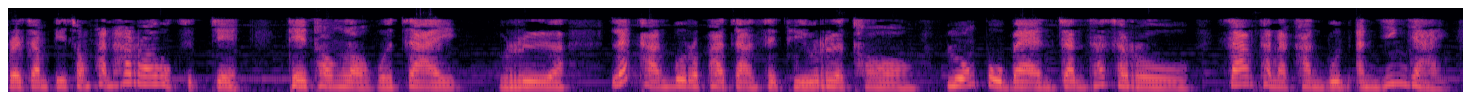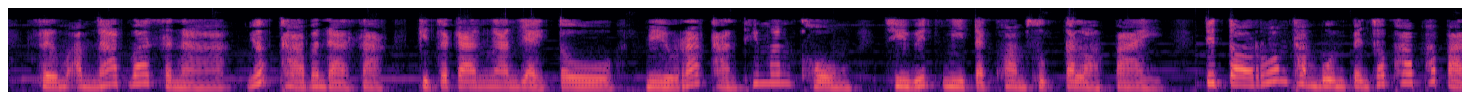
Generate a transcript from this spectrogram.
ประจำปี 2567 เททองหล่อหัวใจ เรือ และฐานบุรพาจารย์เศรษฐีเรือทองหลวงปู่แบนจันทสโร สร้างธนาคารบุญอันยิ่งใหญ่ เสริมอำนาจวาสนายศถาบรรดาศักดิ์กิจการงานใหญ่โต มีรากฐานที่มั่นคง ชีวิตมีแต่ความสุขตลอดไป ติดต่อร่วมทำบุญเป็นเจ้าภาพพระป่า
